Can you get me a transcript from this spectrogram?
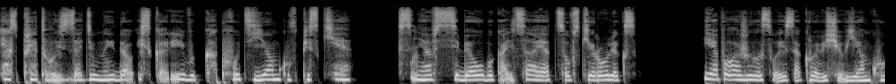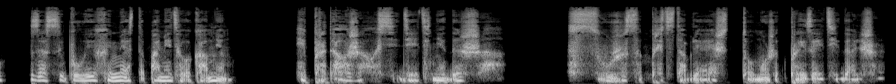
Я спряталась за дюной и давай скорее выкапывать ямку в песке. Сняв с себя оба кольца и отцовский роликс, я положила свои сокровища в ямку, засыпала их и место пометила камнем. И продолжала сидеть, не дыша, с ужасом представляя, что может произойти дальше.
